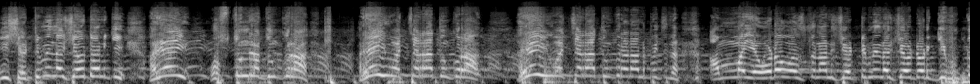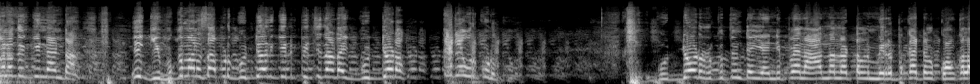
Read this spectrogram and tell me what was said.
ఈ చెట్టు మీద చేయటానికి అరే వస్తుండ్రా దుంకురా. రే వచ్చరా దుంకురా. అరే వచ్చారా దుంకురా అనిపించింది. అమ్మ ఎవడో వస్తున్నాను చెట్టు మీద చెవిటోడు గిబుక్కున దుంకిండంట ఈ గిబుక్కు మనసు అప్పుడు గుడ్డోనికి కనిపించిందంట ఈ గుడ్డోడు ఒక్కటే ఉరుకుడు. గుడ్డోడు ఉరుకుతుంటే ఎండిపోయిన ఆందోళనలు మిరపకట్టలు కొంకల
